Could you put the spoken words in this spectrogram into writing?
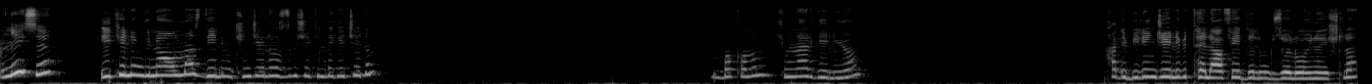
Neyse. İlk elin günah olmaz diyelim. İkinci eli hızlı bir şekilde geçelim. Bakalım kimler geliyor. Hadi birinci eli bir telafi edelim güzel oynayışla.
